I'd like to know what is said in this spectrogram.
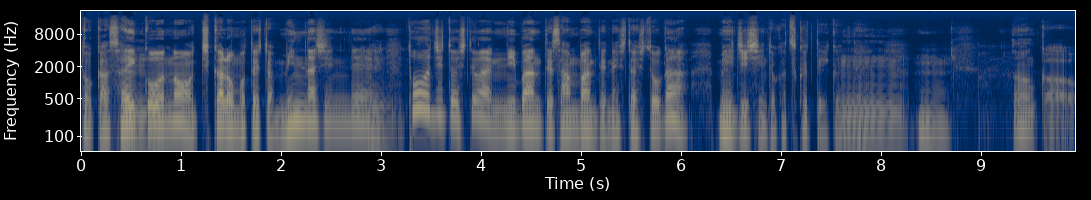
とか最高の力を持った人はみんな死んで、うん。当時としては2番手3番手にした人が明治維新とか作っていくんで、うん。うん。なんか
